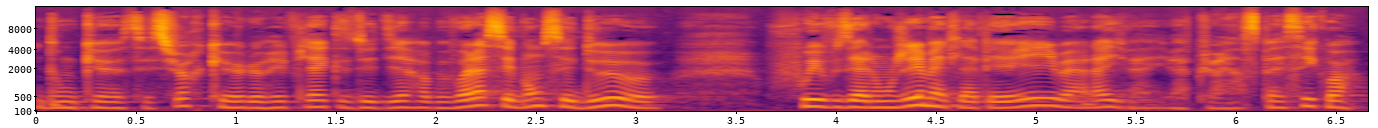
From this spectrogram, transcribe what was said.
Donc euh, c'est sûr que le réflexe de dire bah voilà c'est bon c'est deux, euh, vous pouvez vous allonger mettre la péri, bah là il va il va plus rien se passer quoi.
